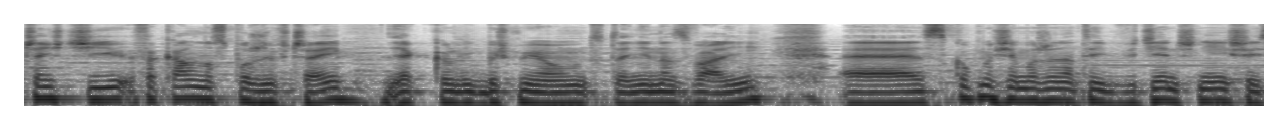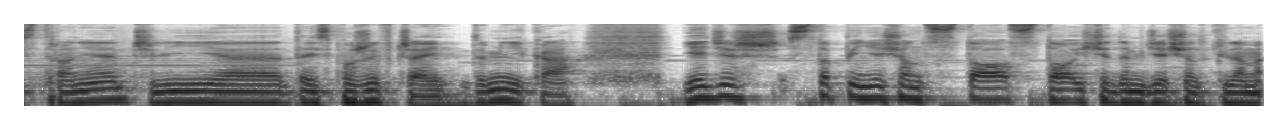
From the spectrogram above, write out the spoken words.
części fekalno-spożywczej, jakkolwiek byśmy ją tutaj nie nazwali. E, skupmy się może na tej wdzięczniejszej stronie, czyli e, tej spożywczej. Dominika, jedziesz 150, 100, 100 i 70 km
